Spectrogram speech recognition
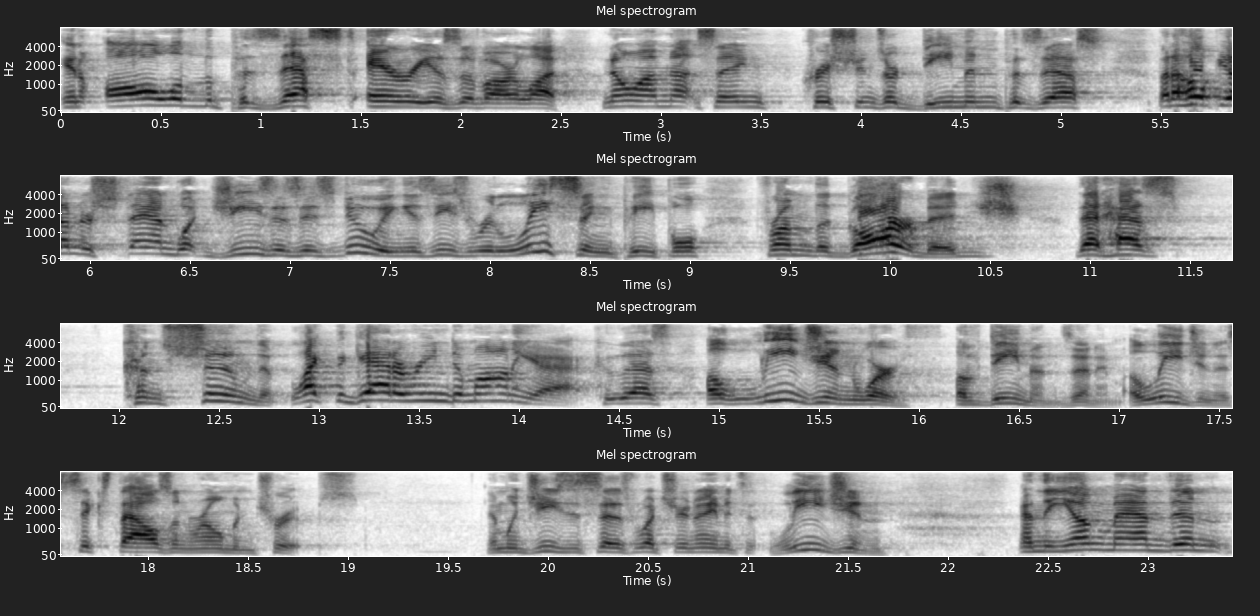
in all of the possessed areas of our life. No, I'm not saying Christians are demon possessed, but I hope you understand what Jesus is doing is he's releasing people from the garbage that has consumed them. Like the Gadarene demoniac who has a legion worth of demons in him. A legion is 6,000 Roman troops. And when Jesus says, What's your name? It's legion. And the young man then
